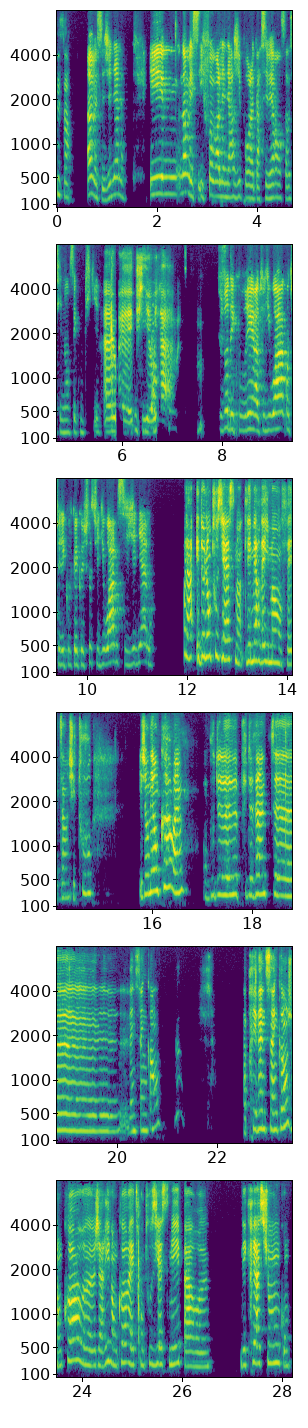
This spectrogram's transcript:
c'est ça. Ah, mais c'est génial. Et mmh, non, mais il faut avoir l'énergie pour la persévérance, hein, sinon c'est compliqué. Ah ouais, et puis oui, mmh. Toujours découvrir, tu dis waouh, quand tu découvres quelque chose, tu dis waouh, c'est génial. Voilà, et de l'enthousiasme, de l'émerveillement en fait. Hein. J'ai toujours, et j'en ai encore, hein, au bout de plus de 20, 25 euh, ans. Après 25 ans, encore, euh, j'arrive encore à être enthousiasmée par euh, des créations qu'on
